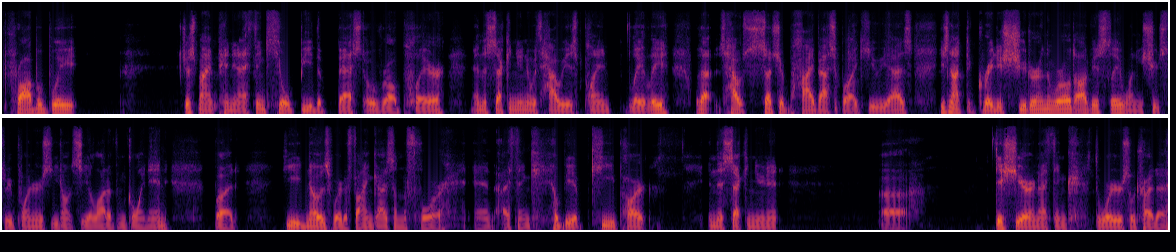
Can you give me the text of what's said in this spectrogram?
probably, just my opinion, I think he'll be the best overall player in the second unit with how he is playing lately. With that, how such a high basketball IQ he has. He's not the greatest shooter in the world, obviously. When he shoots three pointers, you don't see a lot of them going in, but he knows where to find guys on the floor. And I think he'll be a key part in the second unit uh, this year. And I think the Warriors will try to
